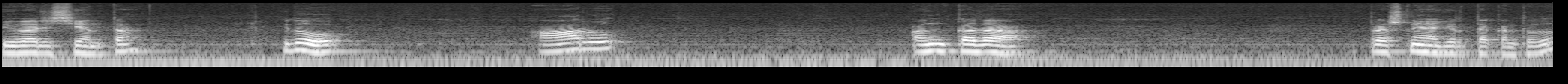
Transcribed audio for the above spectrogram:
ವಿವರಿಸಿ ಅಂತ. ಇದು ಆರು ಅಂಕದ ಪ್ರಶ್ನೆ ಆಗಿರ್ತಕ್ಕಂಥದ್ದು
